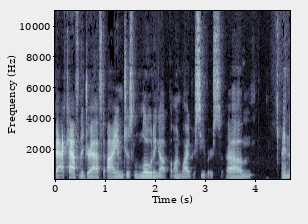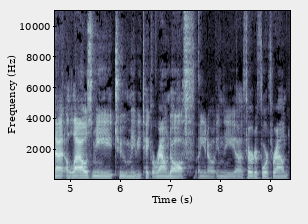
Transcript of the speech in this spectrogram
back half of the draft, I am just loading up on wide receivers. Um, and that allows me to maybe take a round off, you know, in the uh, third or fourth round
